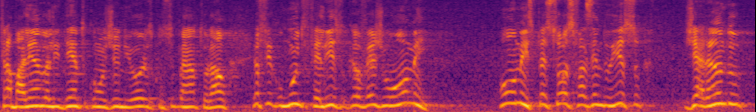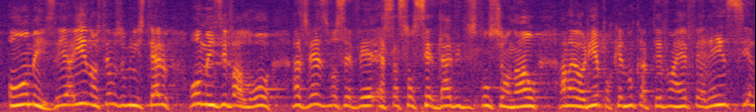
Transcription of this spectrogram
trabalhando ali dentro com os juniores, com o supernatural. Eu fico muito feliz porque eu vejo homem, homens, pessoas fazendo isso gerando homens. E aí nós temos o ministério Homens de Valor. Às vezes você vê essa sociedade disfuncional, a maioria porque nunca teve uma referência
